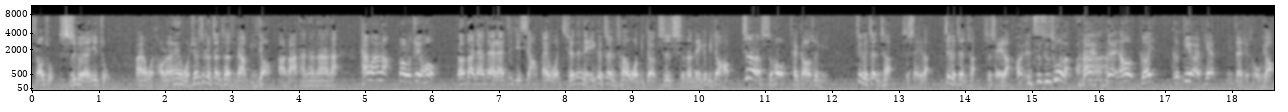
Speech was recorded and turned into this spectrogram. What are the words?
小组十个人一组，哎，我讨论，哎，我觉得这个政策怎么样？比较啊，大家谈谈谈谈谈，谈完了，到了最后，然后大家再来自己想，哎，我觉得哪一个政策我比较支持呢？哪个比较好？这时候才告诉你这个政策是谁的，这个政策是谁的。哎，支持错了。哎，对，然后隔隔第二天你再去投票，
